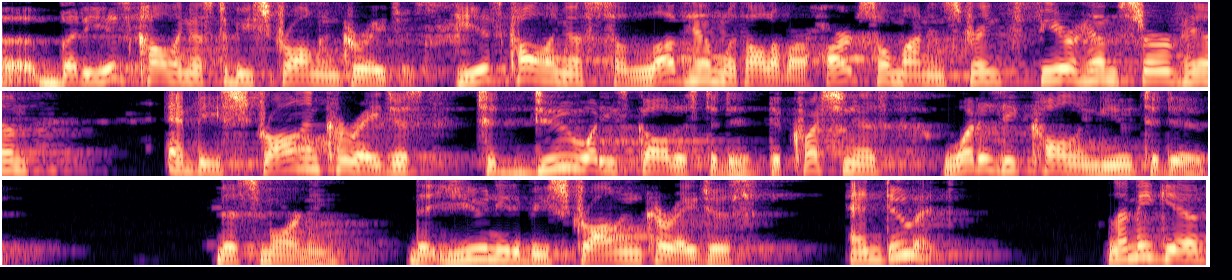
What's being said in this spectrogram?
Uh, but He is calling us to be strong and courageous. He is calling us to love Him with all of our heart, soul, mind, and strength, fear Him, serve Him, and be strong and courageous to do what He's called us to do. The question is, what is He calling you to do this morning that you need to be strong and courageous and do it? Let me give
